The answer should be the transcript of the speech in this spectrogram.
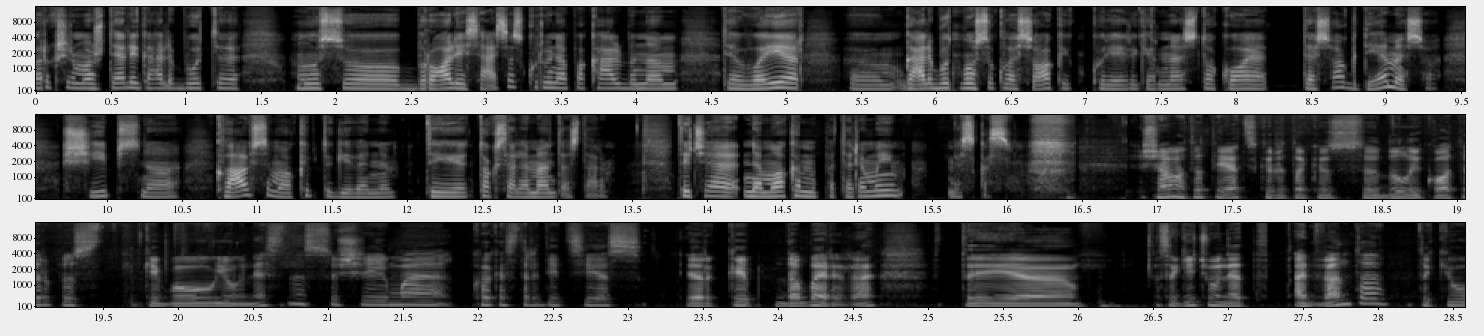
vargšai ir mažutėliai gali būti mūsų broliai sesės, kurių nepakalbinam, tėvai, ar um, gali būti mūsų klasiokai, kurie irgi ir nestokoja tiesiog dėmesio, šypsnio, klausimo, kaip tu gyveni. Tai toks elementas dar. Tai čia nemokami patarimai, viskas. Šiuo metu tai atskiriu tokius du laikotarpius, kai buvau jaunesnis su šeima, kokias tradicijas ir kaip dabar yra. Tai, sakyčiau, net advento tokių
